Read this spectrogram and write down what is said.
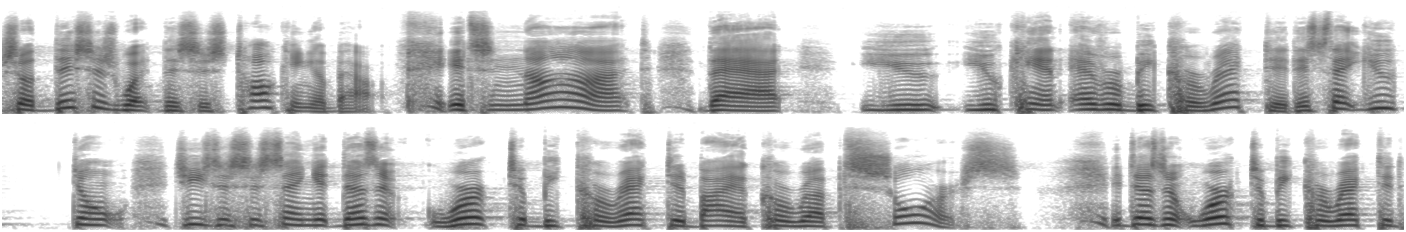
So, this is what this is talking about. It's not that you you can't ever be corrected. It's that you don't Jesus is saying it doesn't work to be corrected by a corrupt source. It doesn't work to be corrected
